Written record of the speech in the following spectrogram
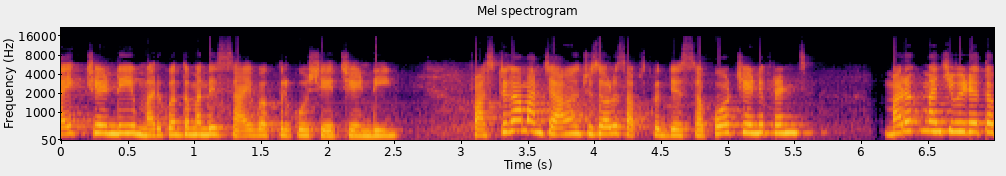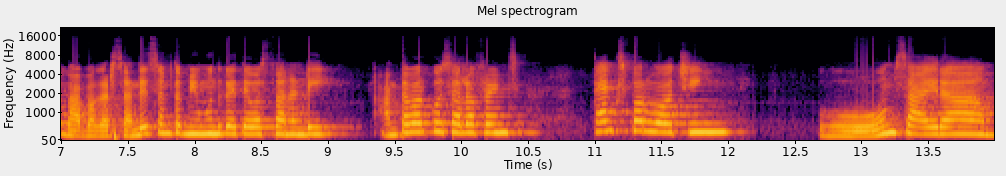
లైక్ చేయండి మరికొంతమంది సాయి భక్తులకు షేర్ చేయండి. ఫస్ట్గా మన ఛానల్ చూసేవాళ్ళు సబ్స్క్రైబ్ చేసి సపోర్ట్ చేయండి ఫ్రెండ్స్ మరొక మంచి వీడియోతో బాబాగారి సందేశంతో మీ ముందుకైతే వస్తానండి. అంతవరకు సెలవు friends thanks for watching Om Sairam.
